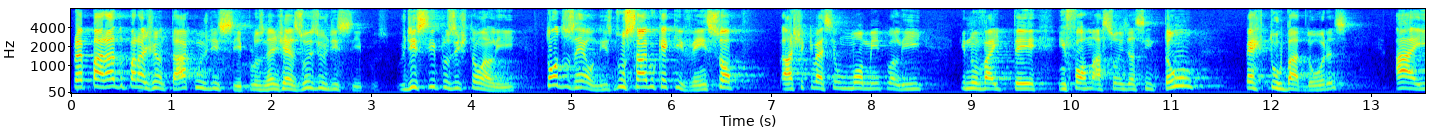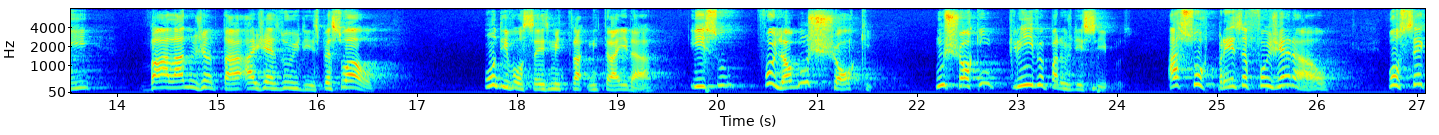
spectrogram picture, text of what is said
preparado para jantar com os discípulos, né? Jesus e os discípulos. Os discípulos estão ali, todos reunidos, não sabem o que é que vem, só acha que vai ser um momento ali que não vai ter informações assim tão perturbadoras. Aí, vá lá no jantar, aí Jesus diz: Pessoal, um de vocês me, tra me trairá. Isso foi logo um choque, um choque incrível para os discípulos. A surpresa foi geral. Você,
